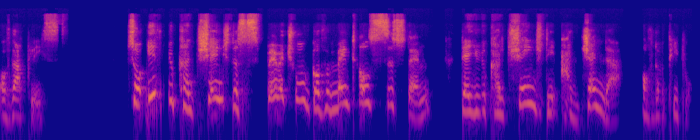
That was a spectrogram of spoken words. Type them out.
of that place. So if you can change the spiritual governmental system, then you can change the agenda of the people.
